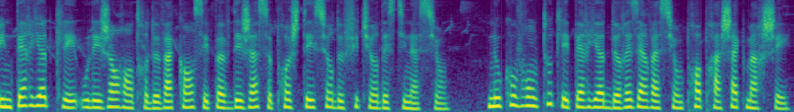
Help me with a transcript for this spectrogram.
Une période clé où les gens rentrent de vacances et peuvent déjà se projeter sur de futures destinations. Nous couvrons toutes les périodes de réservation propres à chaque marché,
